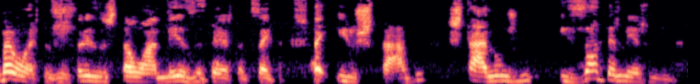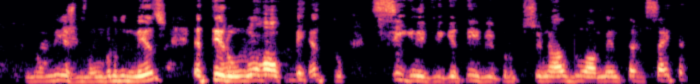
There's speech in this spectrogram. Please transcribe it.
bom, estas empresas estão à mesa até esta receita. E o Estado está nos, exatamente no mesmo número de meses a ter um aumento significativo e proporcional do aumento da receita,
